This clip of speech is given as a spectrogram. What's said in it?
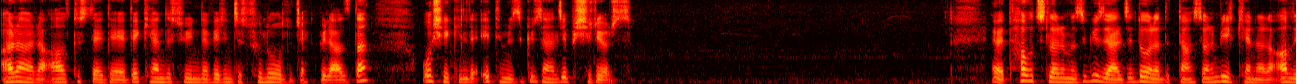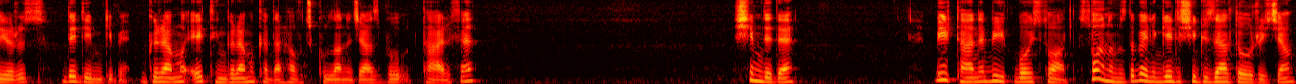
ara ara alt üst ede ede kendi suyunu da verince sulu olacak biraz da. O şekilde etimizi güzelce pişiriyoruz. Evet havuçlarımızı güzelce doğradıktan sonra bir kenara alıyoruz. Dediğim gibi gramı etin gramı kadar havuç kullanacağız bu tarife. Şimdi de bir tane büyük boy soğan. Soğanımızı da böyle gelişi güzel doğrayacağım.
